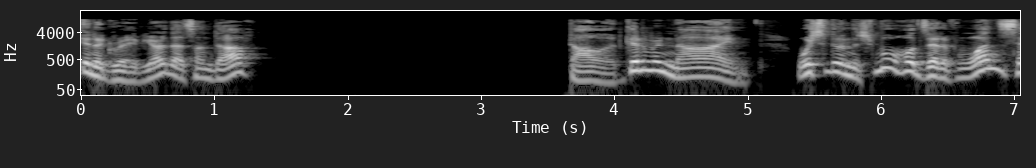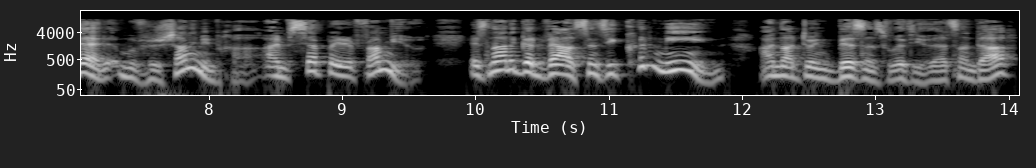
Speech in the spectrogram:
in a graveyard. That's on Daf. Dalet. Good number nine. Which of the the Shmuel holds that if one said, I'm separated from you, it's not a good vow since he could mean, I'm not doing business with you. That's on Daf.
